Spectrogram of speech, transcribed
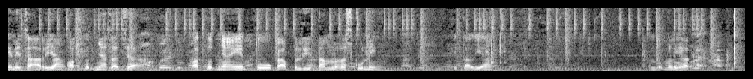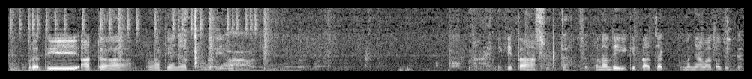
Ini cari yang outputnya saja. Outputnya itu kabel hitam leres kuning kita lihat. Untuk melihat berarti ada pengapiannya atau enggak ya? Nah ini kita sudah coba nanti kita cek menyala atau tidak.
